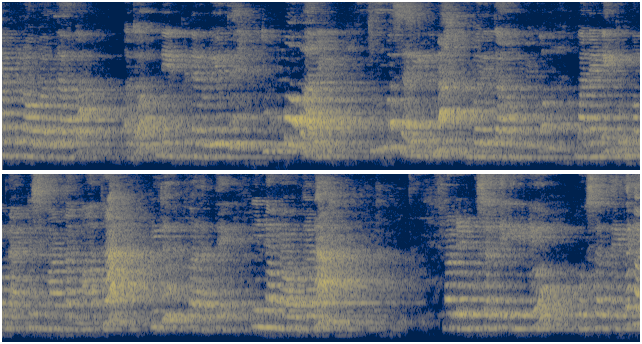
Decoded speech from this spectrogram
ಪಾಯಿಂಟನ್ನು ನಾವು ಬರೆದಾಗ ಅದು ನೆನಪಿನಲ್ಲಿ ಉಳಿಯುತ್ತೆ ತುಂಬ ಬಾರಿ, ತುಂಬ ಸರಿ ಇದನ್ನು ಬರಿತಾ ಹೋಗಬೇಕು. ಮನೆಯಲ್ಲಿ ತುಂಬ ಪ್ರಾಕ್ಟೀಸ್ ಮಾಡಿದಾಗ ಮಾತ್ರ ಇದು ಬರುತ್ತೆ. ಇನ್ನೊಮ್ಮೆ ಹೋಗೋಣ ನೋಡಿ ಬುಕ್ಸಲ್ಲಿ ತೆಗೀರಿ ನೀವು ಬುಕ್ಸಲ್ಲಿ ತೆಗೆದಾಗ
